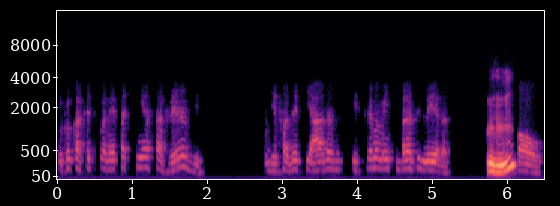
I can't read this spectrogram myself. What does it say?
Porque o Cacete Planeta tinha essa verve de fazer piadas extremamente brasileiras. Uhum. Futebol,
